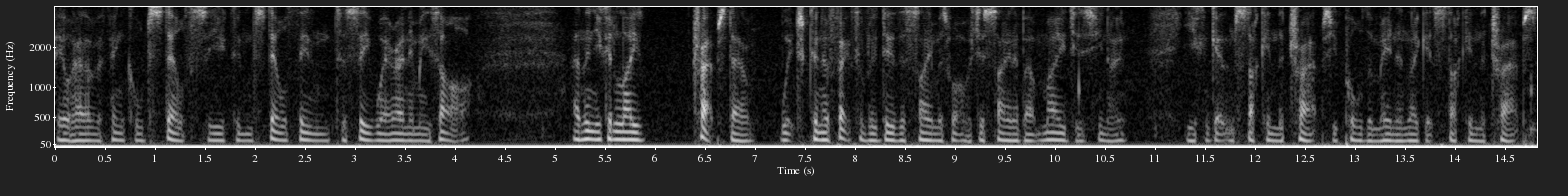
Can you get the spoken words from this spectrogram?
he'll have a thing called stealth so you can stealth in to see where enemies are. And then you can lay traps down which can effectively do the same as what I was just saying about mages you know. You can get them stuck in the traps you pull them in and they get stuck in the traps.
